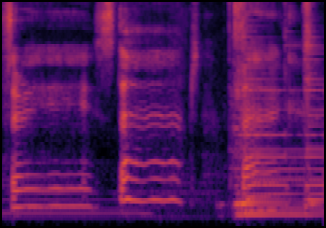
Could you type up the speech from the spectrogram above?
three steps back.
